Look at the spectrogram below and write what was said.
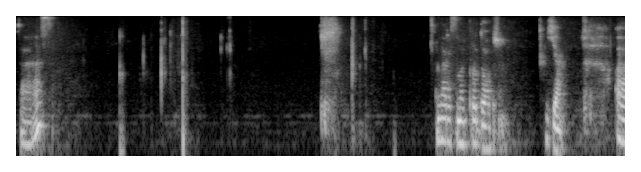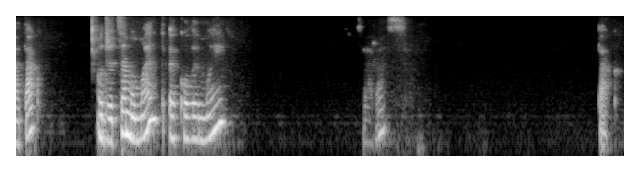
Зараз. Зараз ми продовжимо. Є. А, так, отже, це момент, е, коли ми. Зараз. Так.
